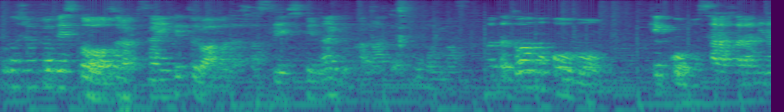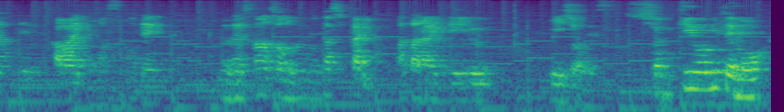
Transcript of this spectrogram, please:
この状況ですと、おそらく再結露はまだ発生してないのかなと思います。またドアの方も結構もうサラサラになって乾いてますので、熱乾燥の部分がしっかり働いている印象です。食器を見ても、こ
